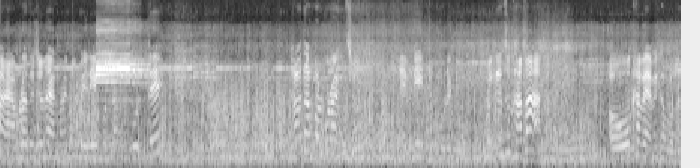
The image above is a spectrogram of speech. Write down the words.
আর আমরা দুজনে এখন একটু বেরিয়ে পড়লাম ঘুরতে। খাওয়া দাওয়া করব না কিছু? এমনি একটু করে নেব। তুমি কিছু খাবা? ও ও খাবে, আমি খাব না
